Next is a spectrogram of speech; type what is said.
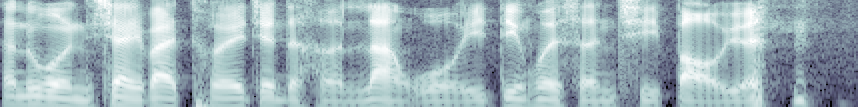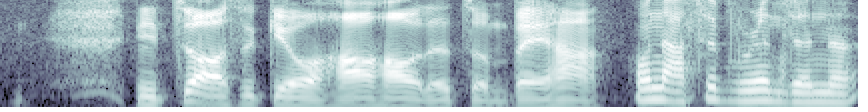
那如果你下礼拜推荐的很烂，我一定会生气抱怨。你最好是给我好好的准备哈。我哪次不认真呢？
